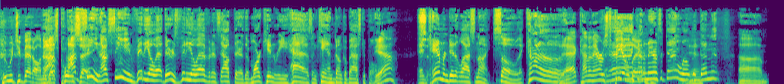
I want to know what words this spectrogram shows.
who would you bet on? That's I've, poor I've seen, I've seen video. There's video evidence out there that Mark Henry has and can dunk a basketball. Yeah. and So- Cameron did it last night. So that kind of That kind of narrows the field That kind of narrows it down a little Yeah. bit, doesn't it? Um,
